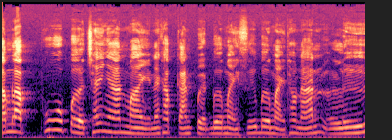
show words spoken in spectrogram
สำหรับผู้เปิดใช้งานใหม่นะครับ การเปิดเบอร์ใหม่ซื้อเบอร์ใหม่เท่านั้น หรือ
